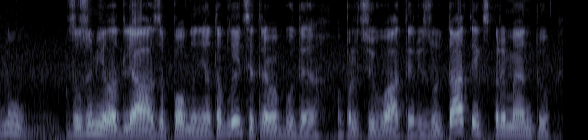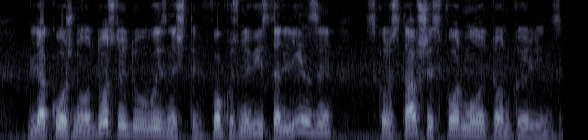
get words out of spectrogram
Ну, зрозуміло, для заповнення таблиці треба буде опрацювати результати експерименту. Для кожного досліду визначте фокусну відстань лінзи, скориставшись формулою тонкої лінзи.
